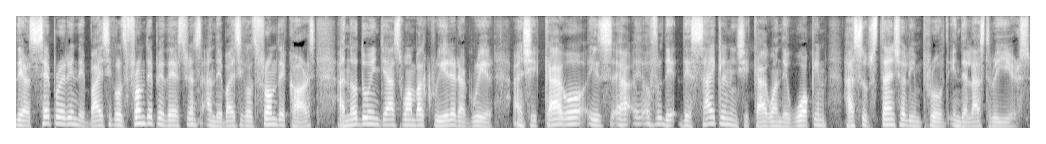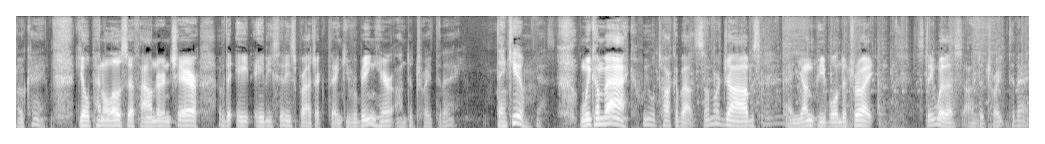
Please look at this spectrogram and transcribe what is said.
they are separating the bicycles from the pedestrians and the bicycles from the cars, and not doing just one, but created a grid. And Chicago is uh, of the the cycling in Chicago and the walking has substantially improved in the last three years. Okay. Gil Penalosa, founder and chair of the 880 Cities Project. Thank you for being here on Detroit Today. Thank you. Yes. When we come back, we will talk about summer jobs and young people in Detroit. Stay with us on Detroit Today.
